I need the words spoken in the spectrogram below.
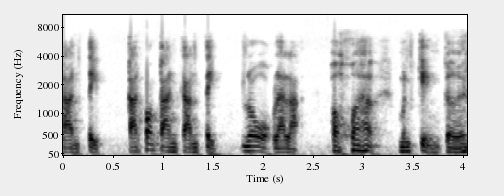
การติดการป้องกันการติดโรคแล้วล่ะเพ ราะว่ามันเก่งเกิน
